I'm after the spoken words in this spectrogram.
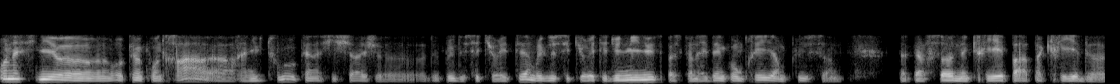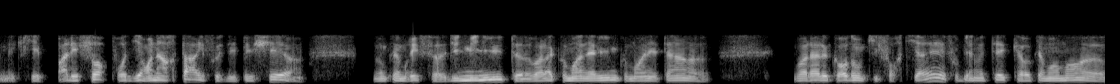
On n'a signé euh, aucun contrat, euh, rien du tout, aucun affichage euh, de brique de sécurité, un brique de sécurité d'une minute parce qu'on avait bien compris. En plus, la personne ne criait pas, pas crier de, mais criait pas l'effort pour dire on est en retard, il faut se dépêcher. donc un brief d'une minute, voilà comment on allume, comment on éteint. Voilà le cordon qu'il faut retirer. Il faut bien noter qu'à aucun moment euh,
